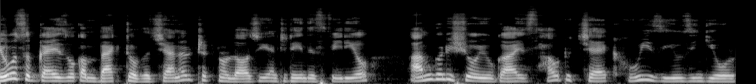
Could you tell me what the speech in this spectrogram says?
Hey what's up guys welcome back to our channel Tricknology and today in this video I'm going to show you guys how to check who is using your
